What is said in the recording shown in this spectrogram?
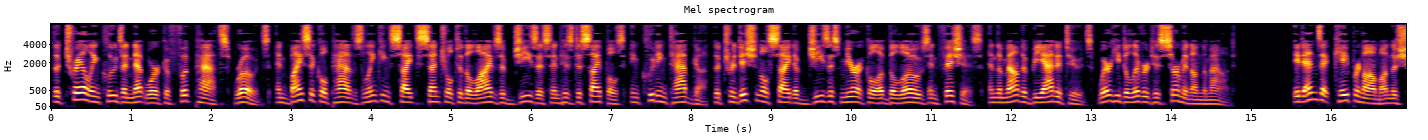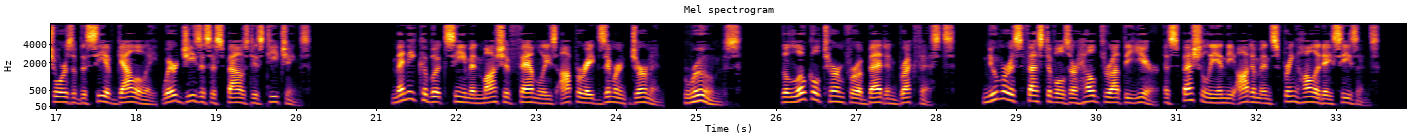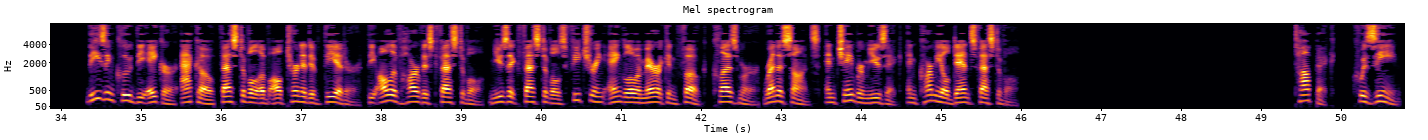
The trail includes a network of footpaths, roads, and bicycle paths linking sites central to the lives of Jesus and his disciples, including Tabgha, the traditional site of Jesus' miracle of the loaves and fishes, and the Mount of Beatitudes, where he delivered his Sermon on the Mount. It ends at Capernaum on the shores of the Sea of Galilee, where Jesus espoused his teachings. Many kibbutzim and moshav families operate zimmern German, rooms, the local term for a bed and breakfasts. Numerous festivals are held throughout the year, especially in the autumn and spring holiday seasons. These include the Acre Festival of Alternative Theatre, the Olive Harvest Festival, music festivals featuring Anglo-American folk, klezmer, Renaissance, and chamber music, and Carmel Dance Festival. Cuisine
